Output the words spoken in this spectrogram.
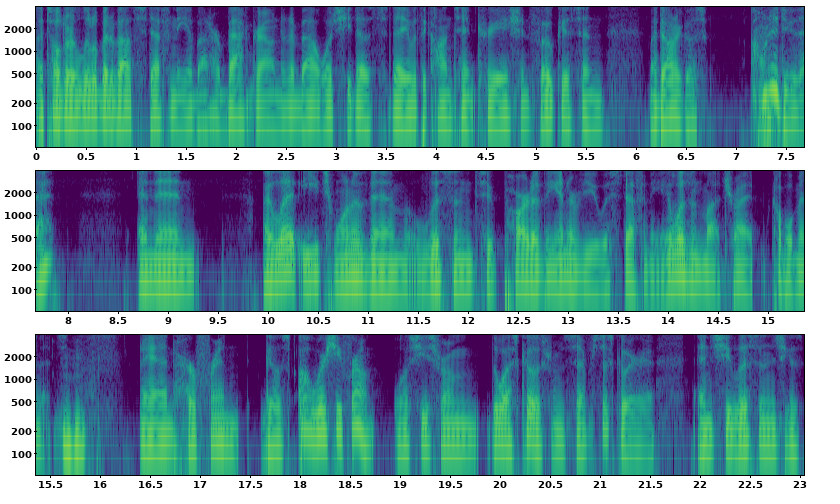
I told her a little bit about Stephanie, about her background, and about what she does today with the content creation focus. And my daughter goes, I want to do that. And then I let each one of them listen to part of the interview with Stephanie. It wasn't much, right? A couple minutes. Mm-hmm. And her friend goes, Oh, where's she from? Well, she's from the West Coast, from the San Francisco area. And she listens and she goes,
